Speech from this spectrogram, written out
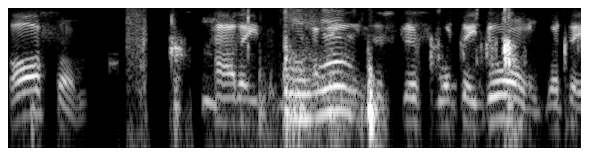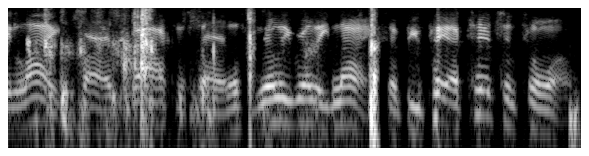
awesome how they. I mean, it's just what they doing, what they like, as far as God concerned. It's really, really nice if you pay attention to them.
